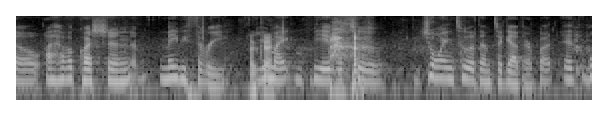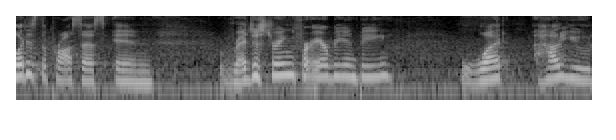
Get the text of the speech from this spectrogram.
So I have a question, maybe three. Okay. You might be able to join two of them together. But it, what is the process in registering for Airbnb? What? How do you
